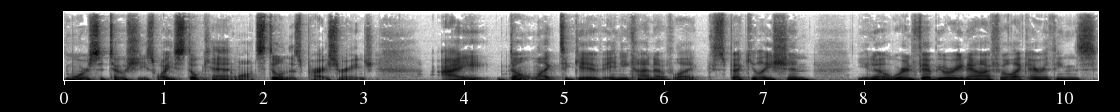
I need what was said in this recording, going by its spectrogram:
more Satoshis while you still can, while it's still in this price range. I don't like to give any kind of like speculation. You know, we're in February now. I feel like everything's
